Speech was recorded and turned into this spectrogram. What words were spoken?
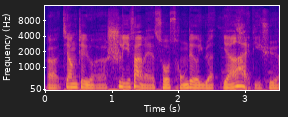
呃，将这个势力范围所从这个沿沿海地区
